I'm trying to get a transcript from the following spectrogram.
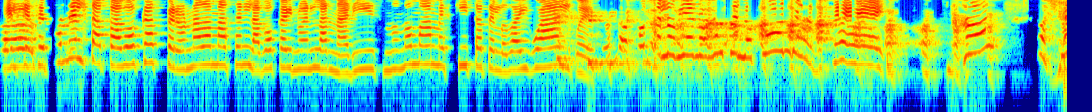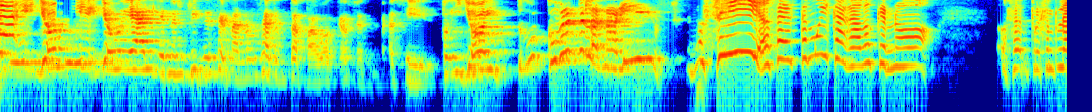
el que se pone el tapabocas, pero nada más en la boca y no en la nariz. No, no mames, quítatelo, da igual, güey. O sea, póntelo bien o no te lo pongas, güey. ¿No? O Yo sea, vi, yo, vi, yo vi a alguien el fin de semana usar un tapabocas así. Y yo, y tú, cúbrete la nariz. Sí, o sea, está muy cagado que no. O sea, por ejemplo,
